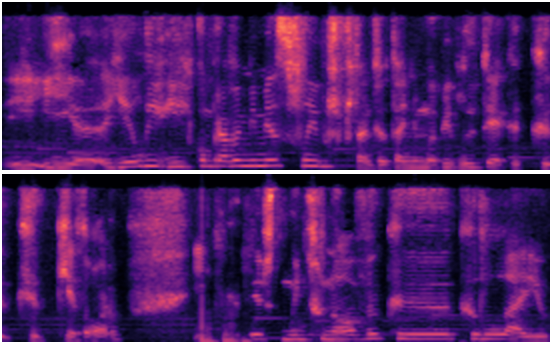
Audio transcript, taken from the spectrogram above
e, e, e, e comprava-me imensos livros, portanto, eu tenho uma biblioteca que, que, que adoro e uhum. desde muito nova que, que, leio.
